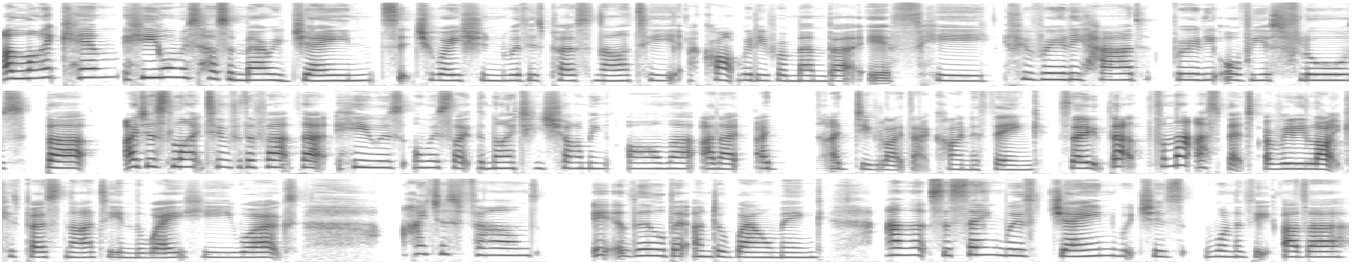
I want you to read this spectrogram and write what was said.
I like him. He almost has a Mary Jane situation with his personality. I can't really remember if he if he really had really obvious flaws, but I just liked him for the fact that he was almost like the knight in shining armor, and I I I do like that kind of thing. So that from that aspect, I really like his personality and the way he works. I just found it a little bit underwhelming. And that's the same with Jane, which is one of the other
